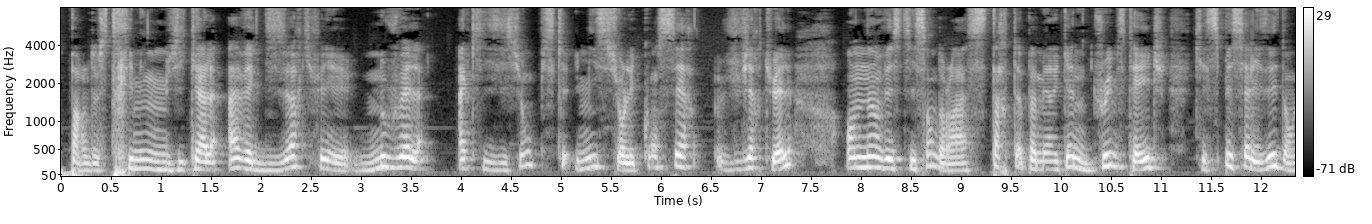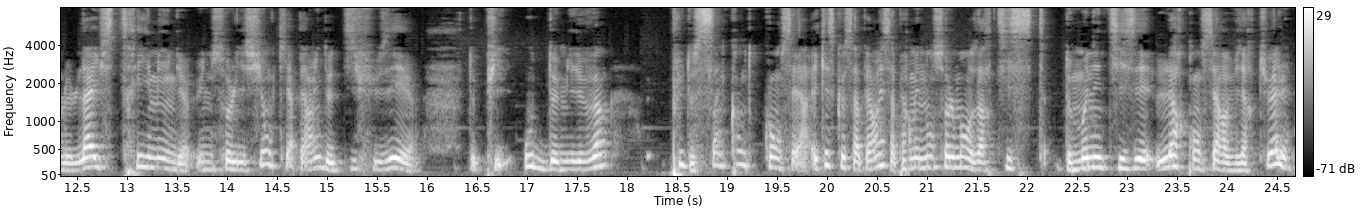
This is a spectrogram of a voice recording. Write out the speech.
On parle de streaming musical avec Deezer qui fait une nouvelle acquisition puisqu'il mise sur les concerts virtuels en investissant dans la start-up américaine DreamStage qui est spécialisée dans le live streaming, une solution qui a permis de diffuser euh, depuis août 2020 plus de 50 concerts. Et qu'est-ce que ça permet? Ça permet non seulement aux artistes de monétiser leurs concerts virtuels,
